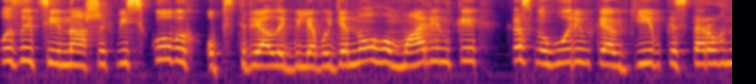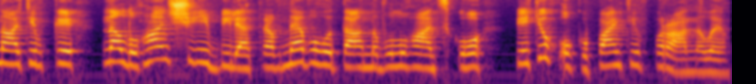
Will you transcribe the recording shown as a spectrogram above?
Позиції наших військових обстріляли біля Водяного, Мар'їнки, Красногорівки, Авдіївки, Старогнатівки. На Луганщині біля Травневого та Новолуганського. П'ятьох окупантів поранили.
